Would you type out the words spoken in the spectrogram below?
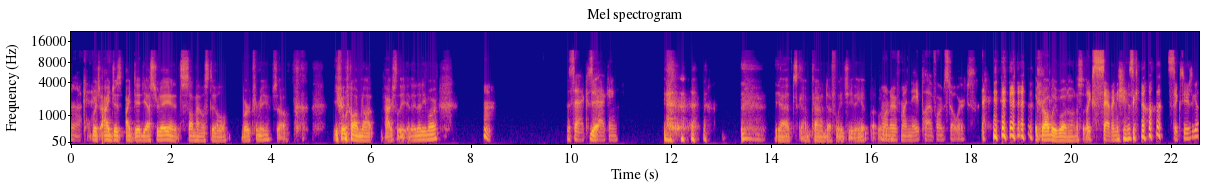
Okay. Which I just I did yesterday, and it somehow still worked for me. So even though I'm not actually in it anymore. Hmm. Zach is yeah. hacking. Yeah, it's I'm kind of definitely cheating it, but I wonder if my Nate platform still works. it probably would, honestly. Like seven years ago, six years ago.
